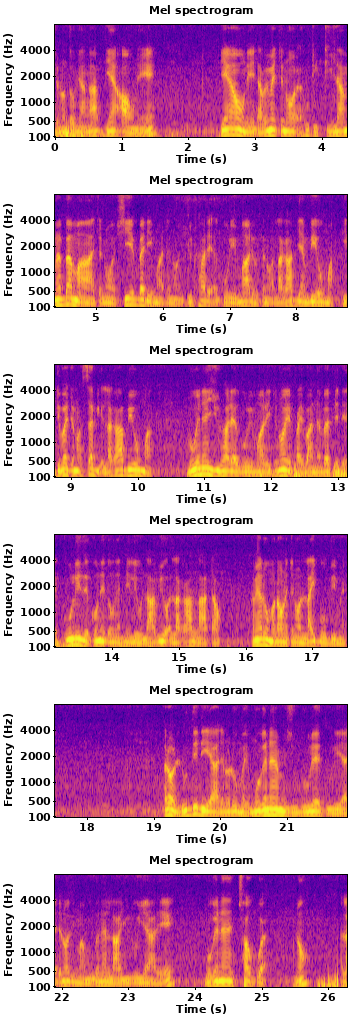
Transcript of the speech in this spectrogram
ကျွန်တော်305ပြန်အောင်တယ်ပြန်အောင်နေဒါပေမဲ့ကျွန်တော်အခုဒီဒီလာမဲ့ဘက်မှာကျွန်တော်ရှေ့ဘက်တွေမှာကျွန်တော်ယူထားတဲ့အကူတွေမတွေကိုကျွန်တော်အလကားပြန်ပေးအောင်ပါဒီတစ်ပတ်ကျွန်တော်ဆက်ပြီးအလကားပေးအောင်ပါမူကနန်းယူထားတဲ့အကူတွေမတွေကျွန်တော်ရဲ့ Viber နံပါတ်ဖြစ်တဲ့940 930နှစ်လေးကိုလာပြီးတော့အလကားလာတောင်းခင်ဗျားတို့မတောင်းလဲကျွန်တော် like ပို့ပေးမယ် အဲ့တော့လူတစ်တွေကကျွန်တော်တို့မူကနန်းမယူဘူးတဲ့သူတွေကကျွန်တော်ဒီမှာမူကနန်းလာယူလို့ရတယ်မူကနန်း6ကွက်နော်အလ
